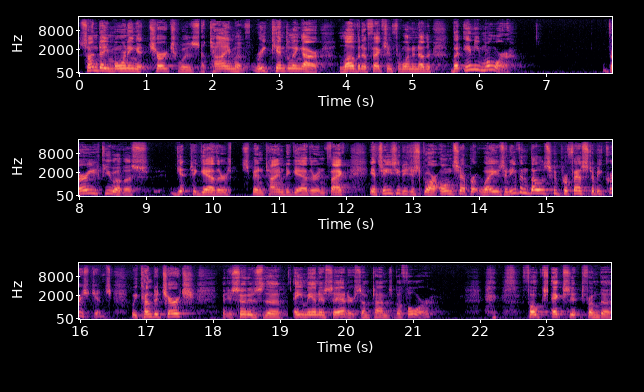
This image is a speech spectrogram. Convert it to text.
Sunday morning at church was a time of rekindling our love and affection for one another, but anymore, very few of us get together, spend time together. In fact, it's easy to just go our own separate ways, and even those who profess to be Christians. We come to church, but as soon as the amen is said, or sometimes before, folks exit from the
